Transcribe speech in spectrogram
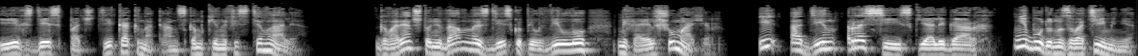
Их здесь почти как на Канском кинофестивале. Говорят, что недавно здесь купил виллу Михаэль Шумахер. И один российский олигарх. Не буду называть имени,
